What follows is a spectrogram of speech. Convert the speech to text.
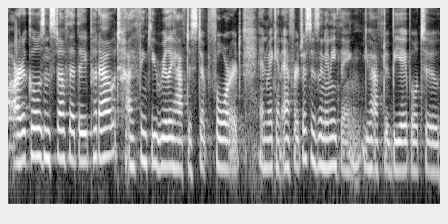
articles and stuff that they put out, I think you really have to step forward and make an effort. Just as in anything, you have to be able to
